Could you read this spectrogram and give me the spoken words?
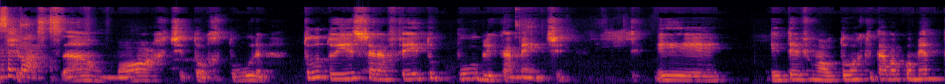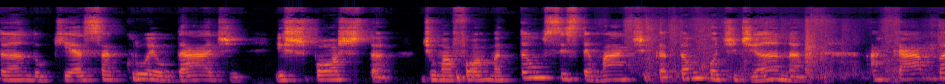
Mutilação, morte, tortura, tudo isso era feito publicamente. E, e teve um autor que estava comentando que essa crueldade exposta de uma forma tão sistemática, tão cotidiana, acaba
